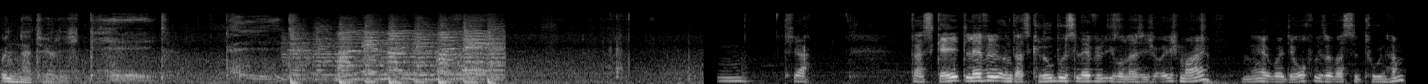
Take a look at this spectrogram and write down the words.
Und natürlich Geld. Geld. Tja, das Geldlevel und das Globus-Level überlasse ich euch mal. Ne, ihr wollt ja auch wissen, was zu tun haben.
